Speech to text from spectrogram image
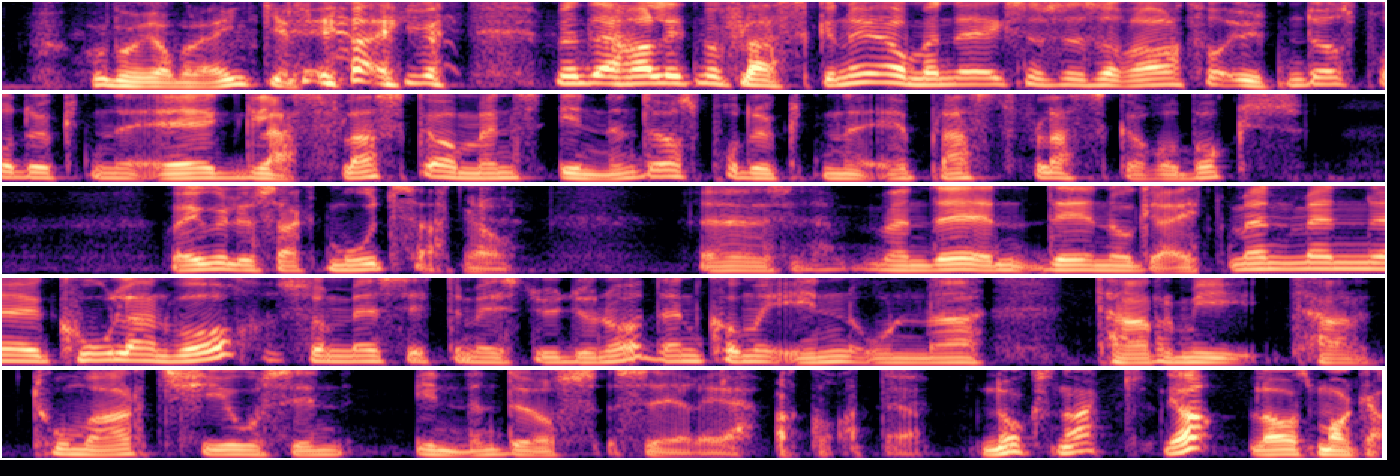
Og da gjør vi det enkelt. Ja, jeg men det har litt med flaskene å gjøre, men jeg synes det er så rart, for utendørsproduktene er glassflasker, mens innendørsproduktene er plastflasker og boks. Og jeg ville jo sagt motsatt. Ja. Eh, Men det, det er nå greit. Men, men eh, colaen vår, som vi sitter med i studio nå, den kommer inn under Tarmi tar, Tomarcio sin innendørsserie. Akkurat. Nok snakk. Ja, La oss smake.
